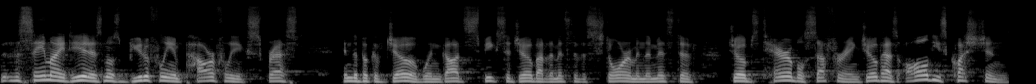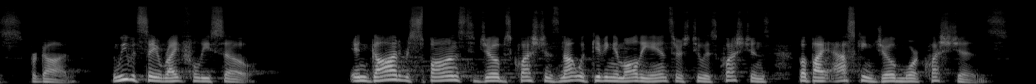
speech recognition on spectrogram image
The same idea is most beautifully and powerfully expressed in the book of Job when God speaks to Job out of the midst of a storm, in the midst of Job's terrible suffering. Job has all these questions for God. And we would say rightfully so. And God responds to Job's questions not with giving him all the answers to his questions, but by asking Job more questions.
